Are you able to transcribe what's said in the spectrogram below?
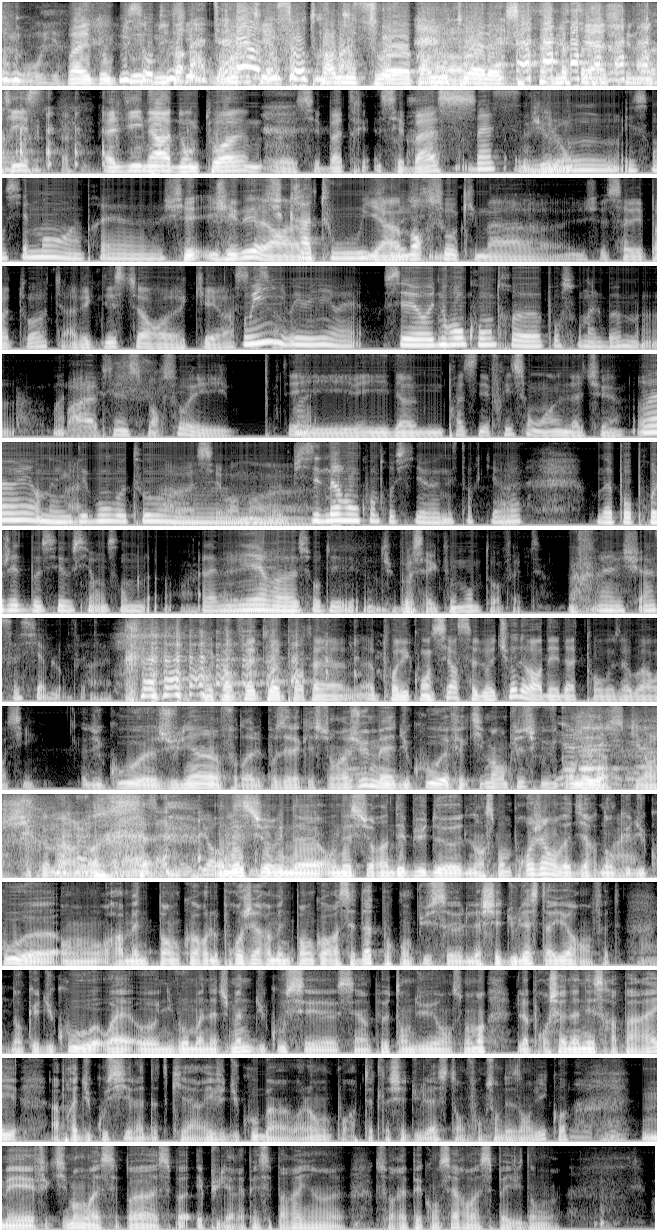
Embrouille. Ouais, donc Ils sont ils sont tous Parle-nous de toi, parle-nous de toi, Alex. multi-instrumentiste. Elvina, donc toi, euh, c'est batterie- c'est basse. Basse, violon. violon, essentiellement. Après, euh, J'ai vu alors. euh, gratouille. Il y a un morceau qui m'a. Je savais pas de toi, avec Nestor euh, Kea. Oui, oui, oui. C'est une rencontre euh, pour son album. euh, ouais. Bah, putain, ce morceau est Ouais. il, il donne presque des frissons hein, là-dessus. hein. Ouais, ouais, on a eu des bons retours. Ah c'est euh, vraiment, euh, Puis c'est une belle rencontre aussi, euh, Nestor Kira. On a pour projet de bosser aussi ensemble euh, à la minière euh, sur des. Tu bosses avec tout le monde, toi, en fait. Ouais, je suis insatiable en fait. Donc, en fait, ouais, pour, ta- pour les concerts, ça doit être chaud d'avoir des dates pour vous avoir aussi. Du coup, euh, Julien, il faudrait lui poser la question à Jules, mais du coup, effectivement, en plus, vu qu'on est, qu'il en chie comme un on est sur une, on est sur un début de, de lancement de projet, on va dire. Donc Ouais. du coup, euh, on ramène pas encore, le projet ramène pas encore à ces dates pour qu'on puisse euh, lâcher du lest ailleurs, en fait. Ouais. Donc du coup, ouais, au niveau management, du coup, c'est un peu tendu en ce moment. La prochaine année sera pareil. Après, du coup, s'il y a la date qui arrive, du coup, ben voilà, on pourra peut-être lâcher du lest en fonction des envies, quoi. Mais effectivement, ouais, c'est pas, pas. Et puis les répés, c'est pareil. Hein. Soit répé concert, ouais, c'est pas évident.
